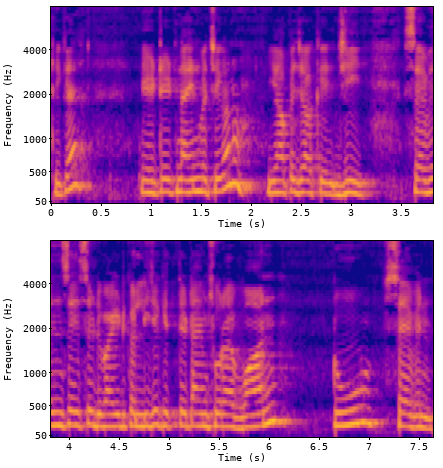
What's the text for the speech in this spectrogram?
ठीक है? एट एट नाइन बचेगा ना? यहाँ पे जाके, जी। सेवन से इसे डिवाइड कर लीजिए, कितने टाइम्स हो रहा है? One, two, seven.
